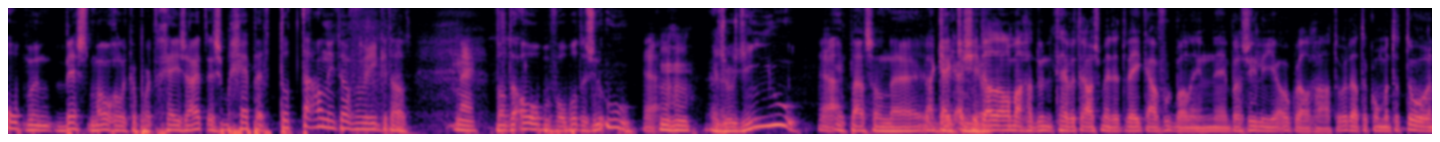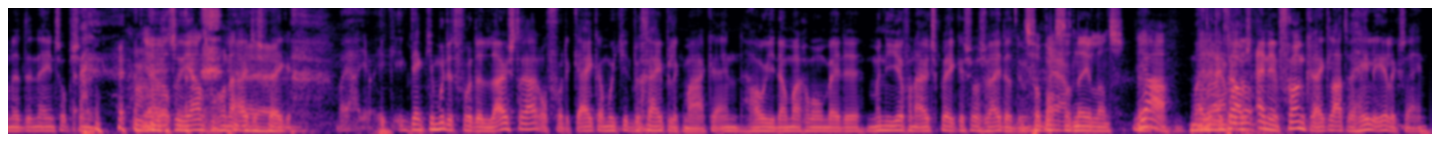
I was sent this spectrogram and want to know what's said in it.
op mijn best mogelijke Portugees uit en ze begrepen totaal niet over wie ik het had. Nee. Want de O bijvoorbeeld is een oe, Ja. Mhm. een Jorginho Ja. in plaats van. eh Maar kijk, als je dat allemaal gaat doen, dat hebben we trouwens met het WK voetbal in eh, Brazilië ook wel gehad hoor. Dat de commentatoren het ineens op zijn Braziliaans begonnen uit te Ja, ja. spreken. Maar ja, ik, ik denk je moet het voor de luisteraar of voor de kijker moet je het begrijpelijk maken. En hou je dan maar gewoon bij de manier van uitspreken zoals wij dat doen. Het verbasterd Nederlands. Ja, Maar en, trouwens, en in Frankrijk, laten we heel eerlijk zijn,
